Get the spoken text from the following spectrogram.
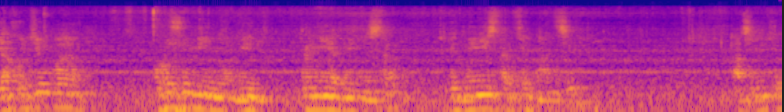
Я хотів би розуміння від прем'єр-міністра, від міністра фінансів, а звідки.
